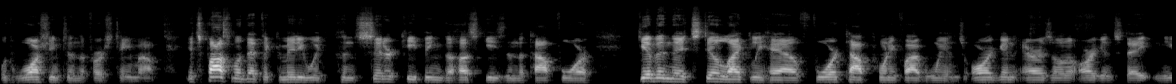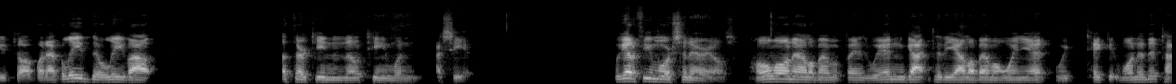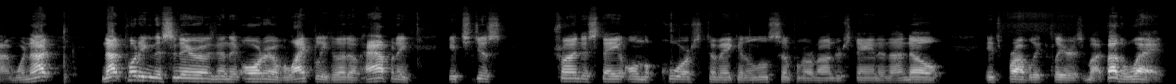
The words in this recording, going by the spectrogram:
with Washington the first team out. It's possible that the committee would consider keeping the Huskies in the top four, given they still likely have four top 25 wins Oregon, Arizona, Oregon State, and Utah. But I believe they'll leave out a 13 0 team when I see it. We got a few more scenarios. Hold on, Alabama fans. We hadn't got to the Alabama win yet. We take it one at a time. We're not not putting the scenarios in the order of likelihood of happening. It's just trying to stay on the course to make it a little simpler to understand. And I know it's probably clear as mud. By the way,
